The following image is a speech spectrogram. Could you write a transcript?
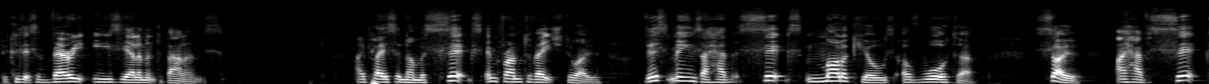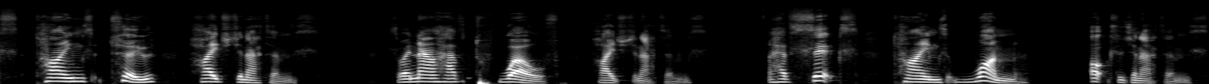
because it's a very easy element to balance. I place a number 6 in front of H2O. This means I have 6 molecules of water. So I have 6 times 2 hydrogen atoms. So I now have 12 hydrogen atoms. I have 6 times 1 oxygen atoms.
